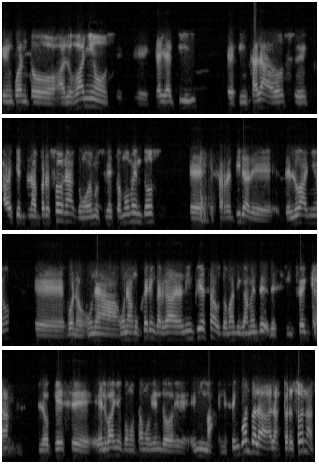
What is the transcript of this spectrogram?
que en cuanto a los baños este, que hay aquí eh, instalados, eh, cada vez que una persona, como vemos en estos momentos, eh, que se retira de- del baño, eh, bueno, una, una mujer encargada de la limpieza automáticamente desinfecta lo que es eh, el baño como estamos viendo eh, en imágenes. En cuanto a, la- a las personas,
